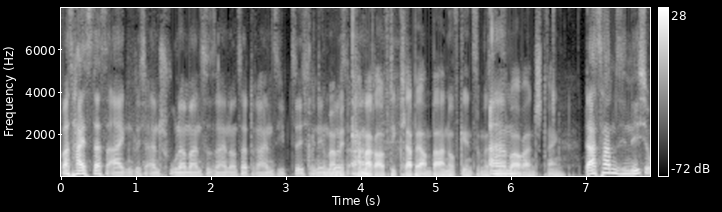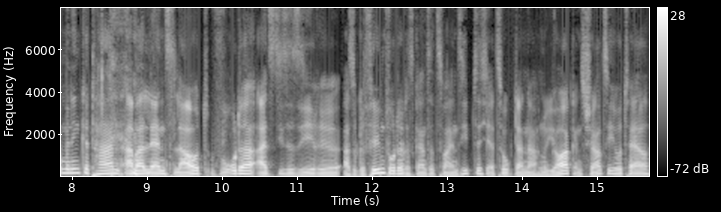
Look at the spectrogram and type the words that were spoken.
Was heißt das eigentlich, ein schwuler Mann zu sein 1973 in den Immer USA? mit Kamera auf die Klappe am Bahnhof gehen zu müssen, das Ähm, war auch anstrengend. Das haben sie nicht unbedingt getan, aber Lance Loud wurde, als diese Serie, also gefilmt wurde das Ganze 72, er zog dann nach New York ins Chelsea Hotel,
